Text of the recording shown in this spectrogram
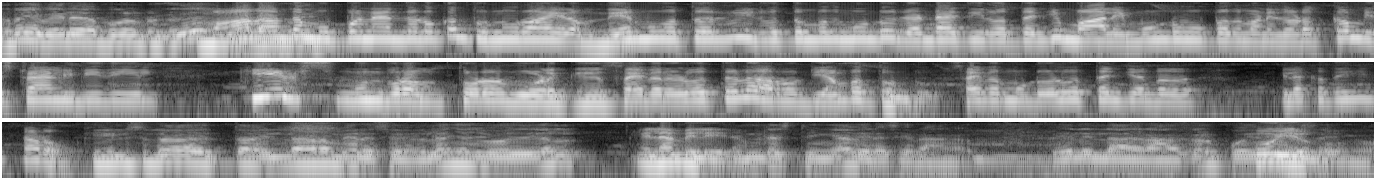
நிறைய வேலை வாய்ப்புகள் இருக்குது. மாதாந்தம் முப்பதாயிரம் தொடக்கம் தொண்ணூறாயிரம். நேர்முகத்தேர்வு இருபத்தி ஒன்பது மூன்று ரெண்டாயிரத்தி இருபத்தஞ்சு மாலை மூன்று முப்பது மணி தொடக்கம் ஸ்டான்லி வீதியில் கீழ்ஸ் முன்புறம் தொடர்புகளுக்கு சைபர் எழுபத்தேழு அறுநூற்றி ஐம்பத்தொன்று. சைபர் மூன்று எழுபத்தஞ்சு என்ற இலக்கத்தை நடும். கீல்ஸ்ல எல்லாரும் வேலை செய்யும் இளைஞர் யுவதிகள் எல்லாம் வெளியிடும் இன்ட்ரெஸ்டிங்கா வேலை செய்யறாங்க வேலை இல்லாத போய் செய்யுங்க.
